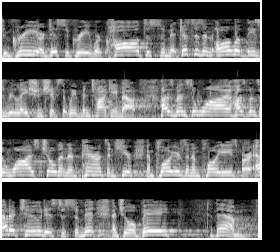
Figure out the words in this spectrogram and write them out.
agree or disagree, we're called to submit, just as in all of these relationships that we've been talking about. Husbands to wives, husbands and wives, children and parents, and here, employers and employees. Our attitude is to submit and to obey to them.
